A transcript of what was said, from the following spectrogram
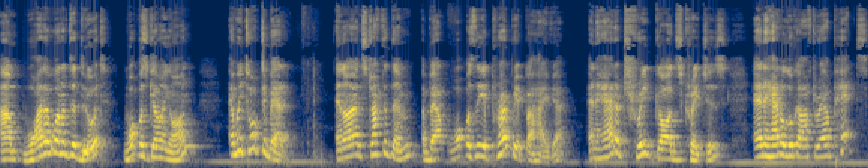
um, why they wanted to do it, what was going on, and we talked about it. And I instructed them about what was the appropriate behavior and how to treat God's creatures and how to look after our pets.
